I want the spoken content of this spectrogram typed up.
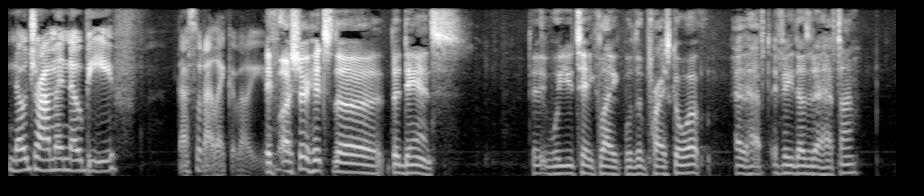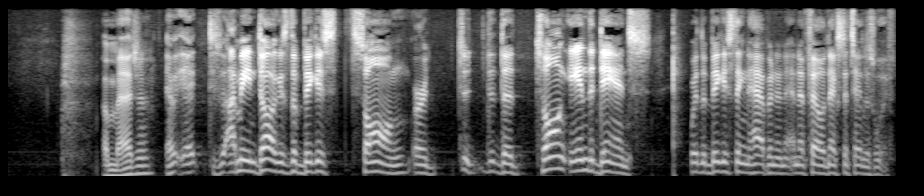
no drama, no beef. That's what I like about you. If Usher hits the the dance, will you take like will the price go up at half if he does it at halftime? Imagine. I- I- I mean, dog is the biggest song or the, the song and the dance were the biggest thing to happen in the NFL next to Taylor Swift.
